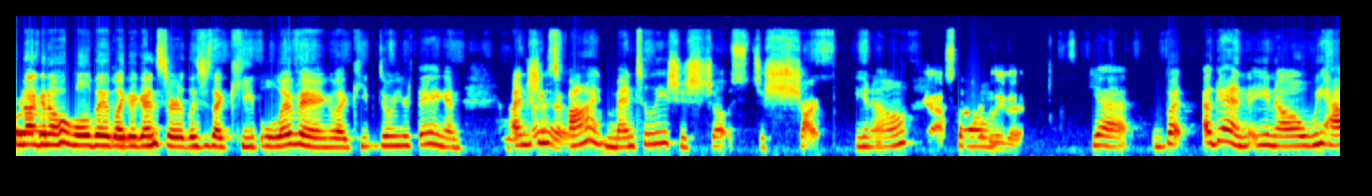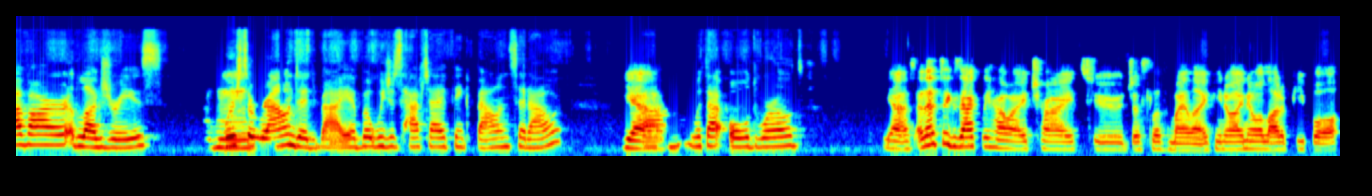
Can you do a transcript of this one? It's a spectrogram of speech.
we're not gonna hold it like against her let's just like keep living like keep doing your thing and and That's she's fine mentally she's sh- just sharp you know Yeah, so I believe it. yeah but again you know we have our luxuries we're Mhm. surrounded by it but we just have to i think balance it out Yeah. um, with that old world Yes, and that's exactly how I try to just live my life. You know, I know a lot of people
